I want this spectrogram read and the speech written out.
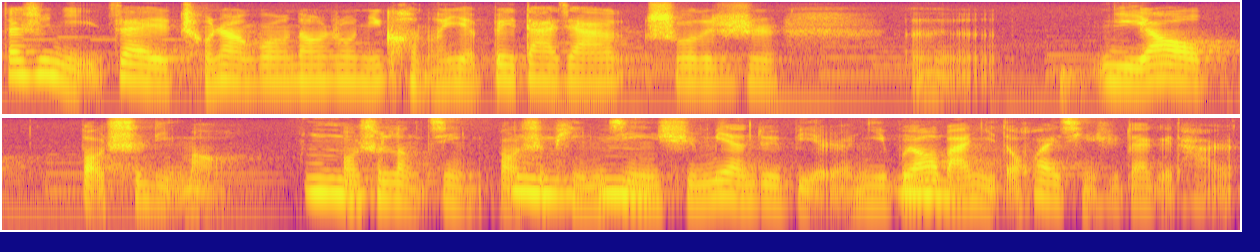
但是你在成长过程当中，你可能也被大家说的就是，呃，你要保持礼貌，保持冷静，保持平静去面对别人，你不要把你的坏情绪带给他人。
